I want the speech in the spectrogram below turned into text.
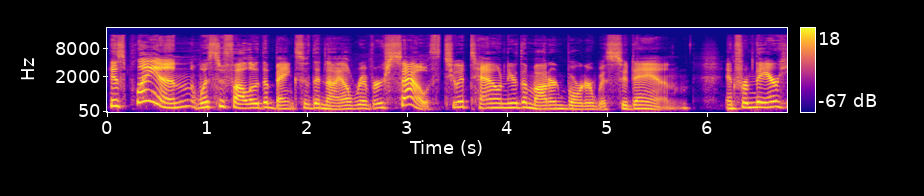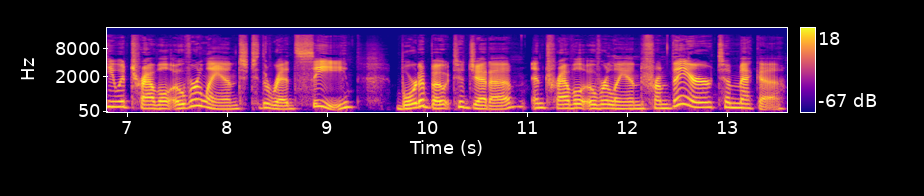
His plan was to follow the banks of the Nile River south to a town near the modern border with Sudan. And from there, he would travel overland to the Red Sea, board a boat to Jeddah, and travel overland from there to Mecca.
